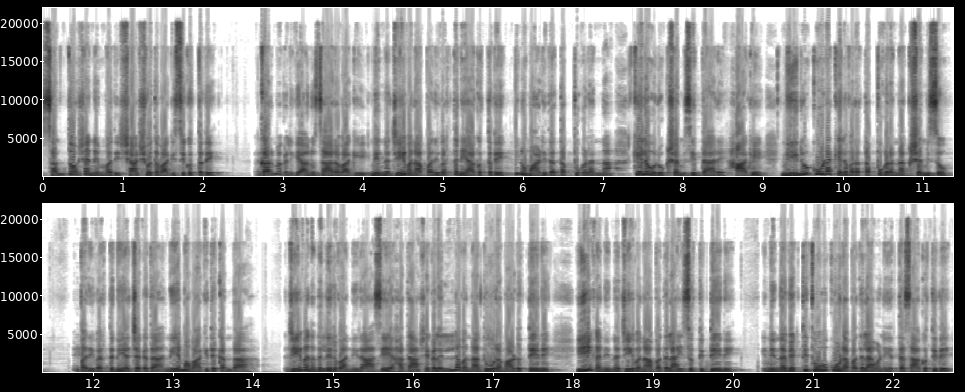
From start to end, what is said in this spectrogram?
ಸಂತೋಷ, ನೆಮ್ಮದಿ ಶಾಶ್ವತವಾಗಿ ಸಿಗುತ್ತದೆ. ಕರ್ಮಗಳಿಗೆ ಅನುಸಾರವಾಗಿ ನಿನ್ನ ಜೀವನ ಪರಿವರ್ತನೆಯಾಗುತ್ತದೆ. ನೀನು ಮಾಡಿದ ತಪ್ಪುಗಳನ್ನ ಕೆಲವರು ಕ್ಷಮಿಸಿದ್ದಾರೆ. ಹಾಗೆ ನೀನು ಕೂಡ ಕೆಲವರ ತಪ್ಪುಗಳನ್ನ ಕ್ಷಮಿಸು. ಪರಿವರ್ತನೆಯ ಜಗದ ನಿಯಮವಾಗಿದೆ ಕಂದ. ಜೀವನದಲ್ಲಿರುವ ನಿರಾಸೆ, ಹತಾಶೆಗಳೆಲ್ಲವನ್ನ ದೂರ ಮಾಡುತ್ತೇನೆ. ಈಗ ನಿನ್ನ ಜೀವನ ಬದಲಾಯಿಸುತ್ತಿದ್ದೇನೆ. ನಿನ್ನ ವ್ಯಕ್ತಿತ್ವವೂ ಕೂಡ ಬದಲಾವಣೆಯತ್ತ ಸಾಗುತ್ತಿದೆ.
